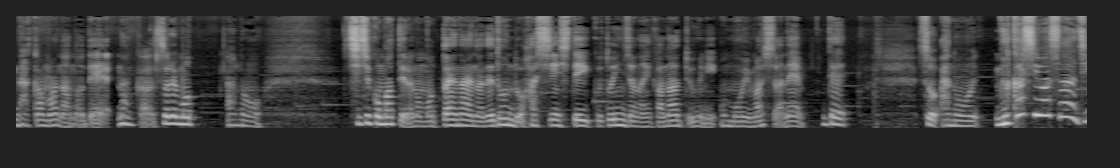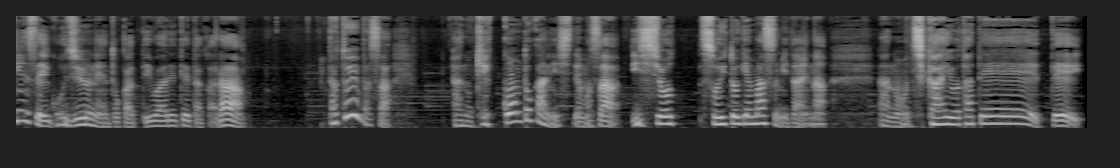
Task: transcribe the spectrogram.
仲間なのでなんかそれもあの縮こまってるのもったいないのでどんどん発信していくといいんじゃないかなというふうに思いましたね。でそうあの昔はさ人生50年とかって言われてたから例えばさあの結婚とかにしてもさ一生添い遂げますみたいなあの誓いを立てて、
